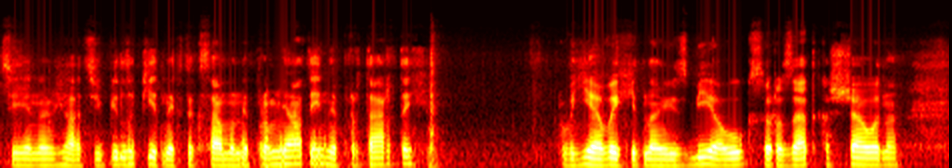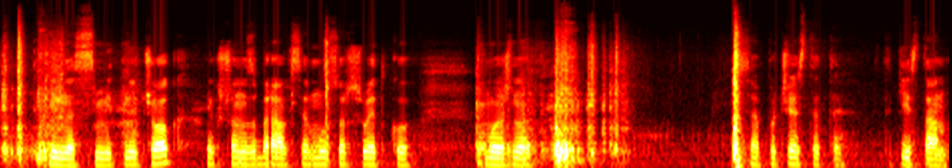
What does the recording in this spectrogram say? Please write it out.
цієї навігації. Підлокітник так само не пром'ятий, не протертий. Є вихід на USB, AUX, розетка ще одна. Такий у нас смітничок. Якщо не збирався мусор швидко, можна все почистити. Такий стан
